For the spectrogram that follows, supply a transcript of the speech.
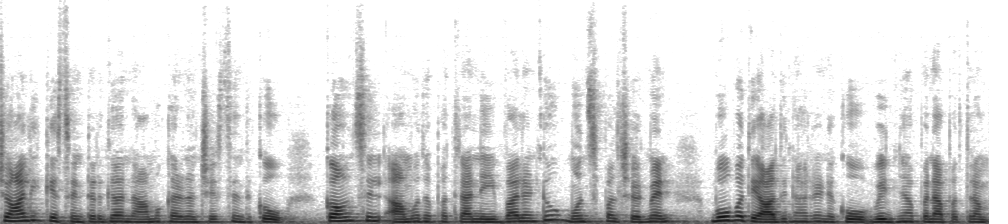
చాళుక్య సెంటర్గా నామకరణం చేసేందుకు కౌన్సిల్ ఆమోద పత్రాన్ని ఇవ్వాలంటూ మున్సిపల్ చైర్మన్ భూపతి ఆదినారాయణకు విజ్ఞాపన పత్రం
